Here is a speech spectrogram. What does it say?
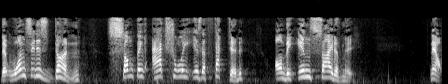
That once it is done, something actually is affected on the inside of me. Now,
